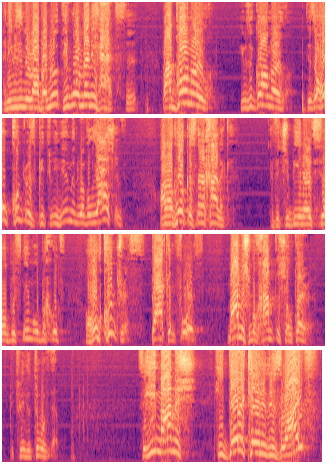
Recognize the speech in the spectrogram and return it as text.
And he was in the Rabbanut, he wore many hats. Uh, but a Gon He was a Gon There's a whole contrast between him and Rav Yashiv on Adlokas Ner Chanukah. If it should be in Eretz Yisrael B'fnim or B'chutz, a whole contrast, back and forth. Mamish Muhammad Shal between the two of them. So he Mamish, he dedicated his life,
